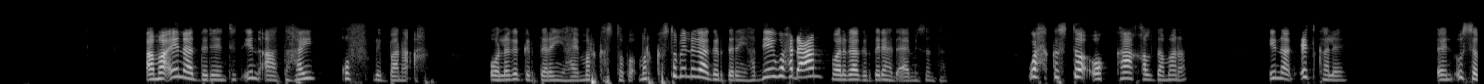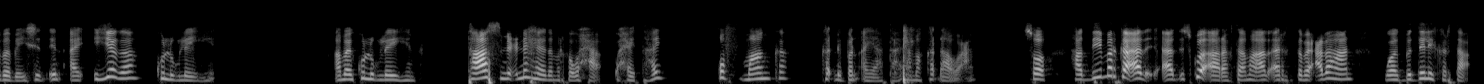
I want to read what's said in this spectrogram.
Ama inaad dareentid in aad tahay qof dhibana ah oo laga gardaran yahay mar kastaba mar kastaba in lagaa gardaran yahay. Haddii ay wax dhacan waa lagaa gardaran yahay. Ad aaminsan tahay. Wax kasta oo kaa khaldamana inaad cid kale u sababaysid in ay iyaga ku lug leeyihiin. Ama ay ku lug leeyihiin. Taas micnaheeda marka waxa waxay tahay qof maanka ka dhiban ayaa tahay ama ka dhaawacan so haddii marka aad aad isku aragto ama aad aragto dabeecadahan waad bedeli kartaa.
